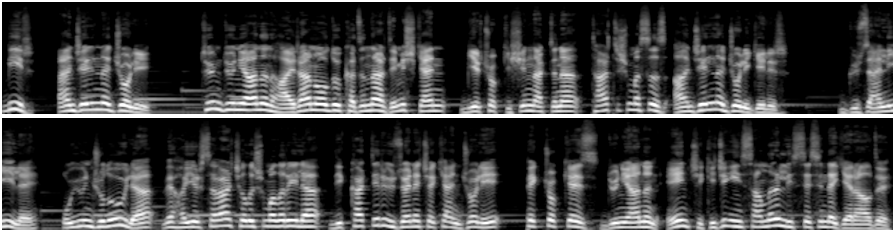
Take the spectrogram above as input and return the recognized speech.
Bir, Angelina Jolie. Tüm dünyanın hayran olduğu kadınlar demişken birçok kişinin aklına tartışmasız Angelina Jolie gelir. Güzelliğiyle, oyunculuğuyla ve hayırsever çalışmalarıyla dikkatleri üzerine çeken Jolie pek çok kez dünyanın en çekici insanları listesinde yer aldı.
